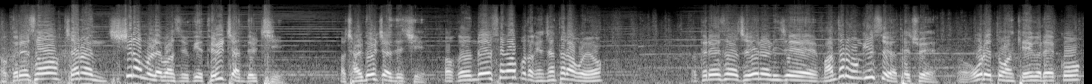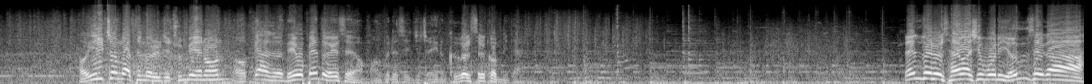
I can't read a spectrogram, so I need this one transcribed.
어, 그래서 저는 실험을 해봤어요. 그게 될지 안 될지. 어, 잘 될지 안 될지. 어, 그런데 생각보다 괜찮더라고요. 어, 그래서 저희는 이제 만들어 놓은 게 있어요. 대초에. 어, 오랫동안 계획을 했고 어, 일정 같은 걸 이제 준비해 놓은 어, 그 네이버 밴드가 있어요. 어, 그래서 이제 저희는 그걸 쓸 겁니다. 밴드를 사용하시고 보니 연세가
